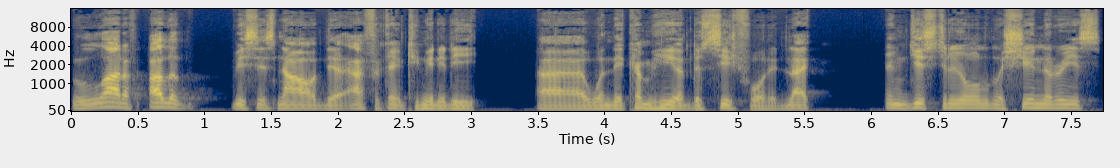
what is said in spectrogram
lot of other business now. The African community, uh, when they come here, they search for it, like industrial machineries,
